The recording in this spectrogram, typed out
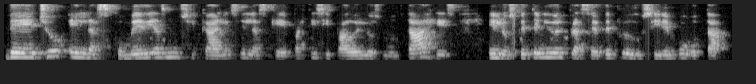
De hecho, en las comedias musicales en las que he participado, en los montajes, en los que he tenido el placer de producir en Bogotá,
